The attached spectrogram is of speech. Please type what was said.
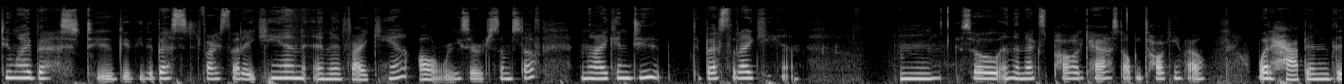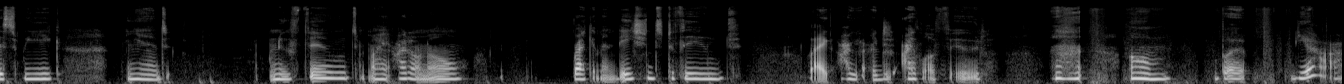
do my best to give you the best advice that I can. And if I can't, I'll research some stuff and then I can do the best that I can. Mm, so, in the next podcast, I'll be talking about what happened this week and new foods, my, I don't know, recommendations to foods. Like, I, I, I love food. um, but yeah,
